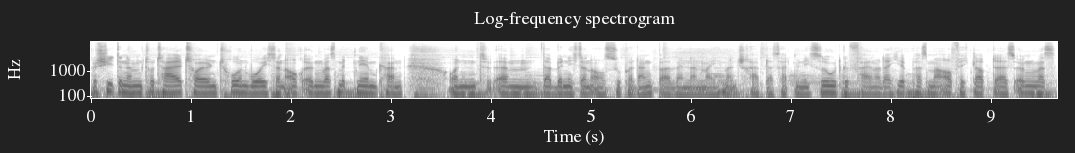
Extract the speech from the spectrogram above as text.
geschieht in einem total tollen Ton, wo ich dann auch irgendwas mitnehmen kann. Und ähm, da bin ich dann auch super dankbar, wenn dann mal jemand schreibt, das hat mir nicht so gut gefallen oder hier pass mal auf, ich glaube, da ist irgendwas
